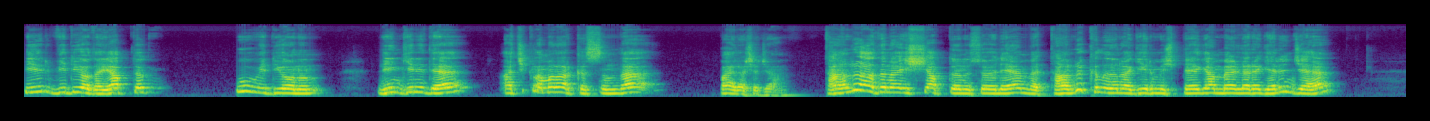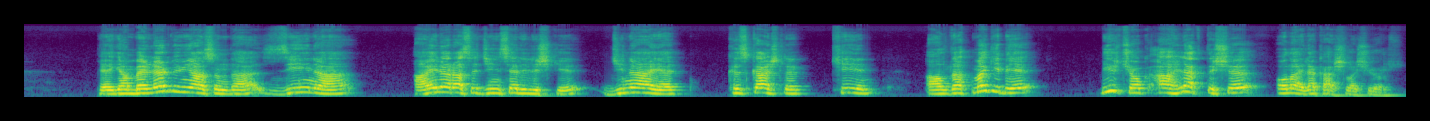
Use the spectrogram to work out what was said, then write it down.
bir videoda yaptık. Bu videonun linkini de açıklamalar kısmında paylaşacağım. Tanrı adına iş yaptığını söyleyen ve Tanrı kılığına girmiş peygamberlere gelince peygamberler dünyasında zina, aile arası cinsel ilişki, cinayet, kıskançlık, kin, aldatma gibi birçok ahlak dışı olayla karşılaşıyoruz.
